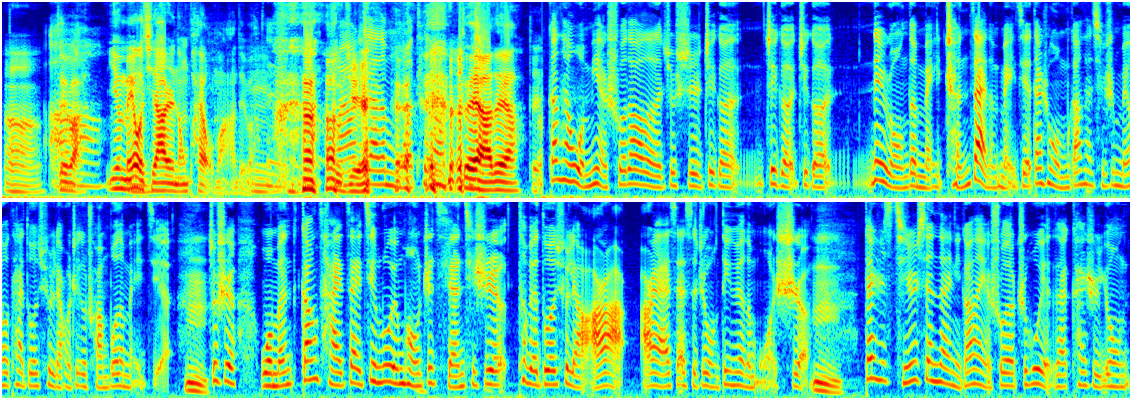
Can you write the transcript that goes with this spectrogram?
啊，对吧？因为没有其他人能拍我妈，对吧？主角家的模特。对呀，对呀。对。刚才我们也说到了，就是这个这个这个内容的媒承载的媒介，但是我们刚才其实没有太多去聊这个传播的媒介。嗯。就是我们刚才在进录音棚之前，其实特别多去聊 R R R S S 这种订阅的模式。嗯。但是其实现在你刚才也说了，知乎也在开始用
